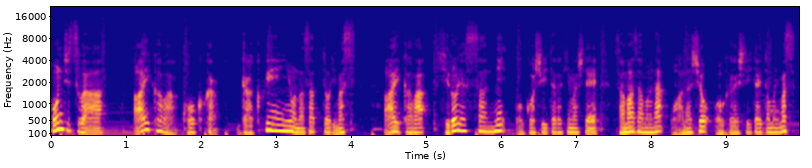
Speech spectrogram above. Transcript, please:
本日は相川考古館学芸員をなさっております。相川博康さんにお越しいただきまして様々なお話をお伺いしていきたいと思います。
